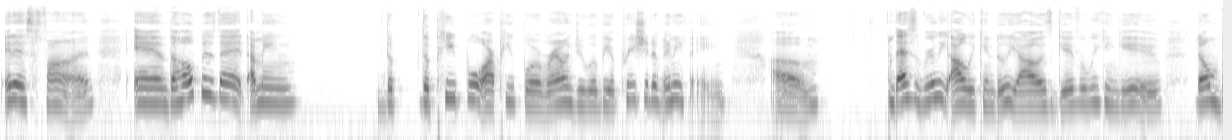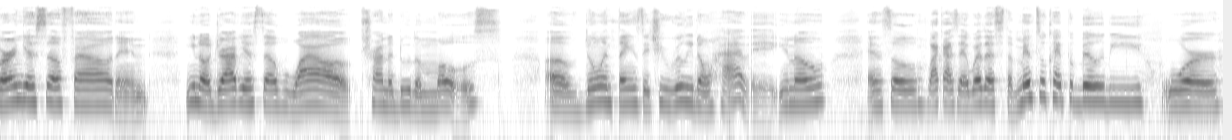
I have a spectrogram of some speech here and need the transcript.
It is fine. And the hope is that I mean the the people or people around you will be appreciative of anything. Um that's really all we can do, y'all, is give what we can give. Don't burn yourself out and, you know, drive yourself wild trying to do the most of doing things that you really don't have it, you know? And so, like I said, whether it's the mental capability or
